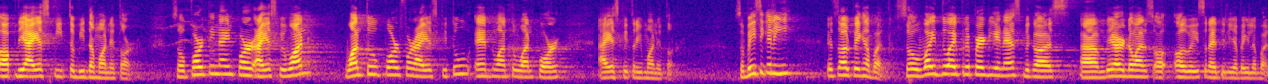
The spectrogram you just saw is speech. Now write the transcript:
of the ISP to be the monitor. So 49 for ISP1, 124 for ISP2, and 121 for ISP3 monitor. So basically, it's all pingable. So why do I prepare DNS? Because um, they are the ones always readily available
